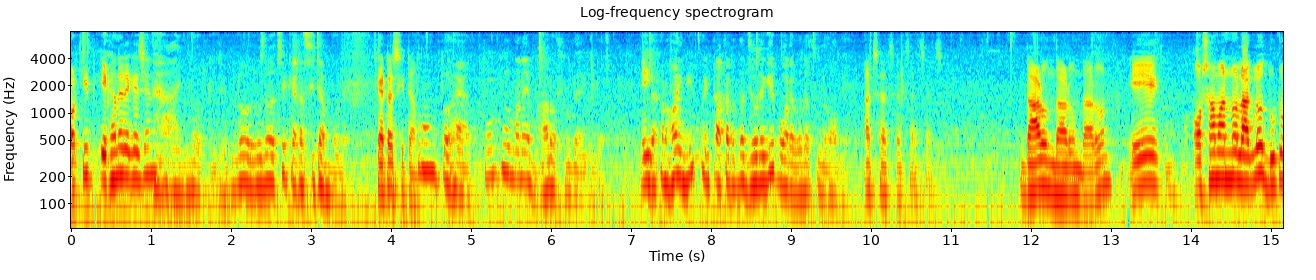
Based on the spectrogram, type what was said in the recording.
অর্কিড এখানে রেখেছেন? হ্যাঁ এগুলো orchid, এগুলো এগুলো হচ্ছে ক্যাটাসিটাম বলে। ক্যাটাসিটাম। অত্যন্ত হ্যাঁ অত্যন্ত মানে ভালো ফুল হয় এগুলো। এই এখন হয়নি ওই পাতা টাতা জোরে গিয়ে পরে বোধহয় ফুল হবে। আচ্ছা আচ্ছা আচ্ছা আচ্ছা আচ্ছা। দারুণ দারুণ দারুণ। এ অসামান্য লাগল দুটো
